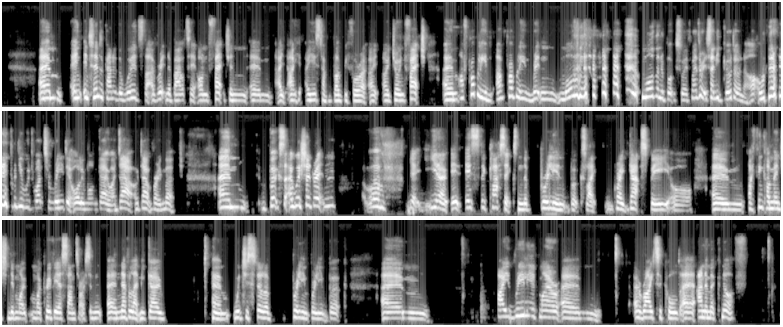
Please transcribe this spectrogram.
Um, in, in terms of kind of the words that I've written about it on Fetch, and um, I, I, I used to have a blog before I, I joined Fetch. Um, I've probably I've probably written more than more than a book's worth. Whether it's any good or not, or whether anybody would want to read it all in one go, I doubt. I doubt very much. Um, books that I wish I'd written. Well, yeah, you know, it, it's the classics and the brilliant books like Great Gatsby or um, I think I mentioned in my my previous answer, I said uh, "Never Let Me Go," um, which is still a brilliant, brilliant book. Um, I really admire um, a writer called uh, Anna McNuff,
